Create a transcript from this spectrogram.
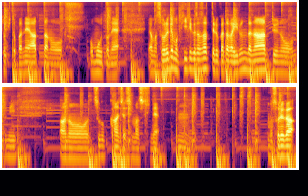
時とかね、あったのを思うとね、いやまあそれでも聞いてくださってる方がいるんだなっていうのを本当に、あのーすごく感謝しますしね。うん。もうそれが、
